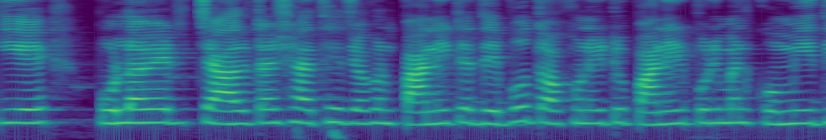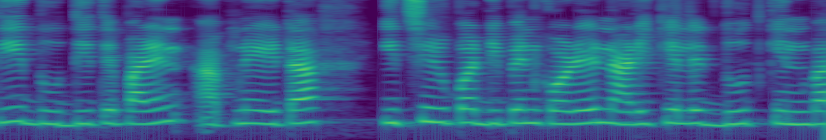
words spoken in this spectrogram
গিয়ে পোলাওয়ের চালটার সাথে যখন পানিটা দেবো, তখন একটু পানির পরিমাণ কমিয়ে দিয়ে দুধ দিতে পারেন। আপনি এটা ইচ্ছের উপর ডিপেন্ড করে নারিকেলের দুধ কিংবা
